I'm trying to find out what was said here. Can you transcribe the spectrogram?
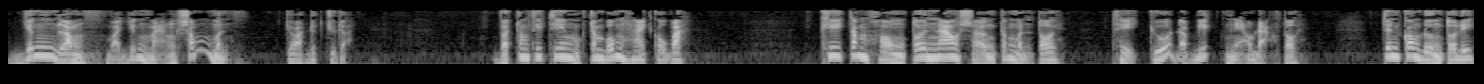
dâng lòng và dâng mạng sống mình cho Đức Chúa Trời. Và trong Thi Thiên 142 câu 3, khi tâm hồn tôi nao sờn trong mình tôi, thì Chúa đã biết nẻo đạn tôi. Trên con đường tôi đi,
